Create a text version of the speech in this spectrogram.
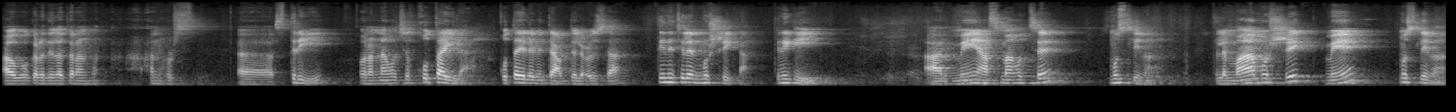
আবু বকর আনহুর স্ত্রী, ওনার নাম হচ্ছে কুতাইলা। কুতাইলা বিনতে আব্দুল উজ্জা তিনি ছিলেন মুশরিকা। তিনি কি? আর মেয়ে আসমা হচ্ছে মুসলিমা। তাহলে মা মুশরিক, মেয়ে মুসলিমা।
